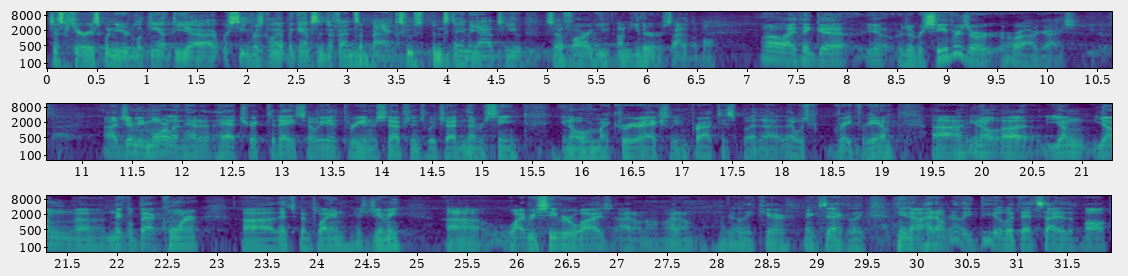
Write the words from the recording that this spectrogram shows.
Just curious, when you're looking at the uh, receivers going up against the defensive backs, who's been standing out to you so far on either side of the ball? Well, I think uh, you know the receivers or, or our guys. Either side. Uh, Jimmy Moreland had a hat trick today, so he had three interceptions, which I've never seen, you know, over my career actually in practice. But uh, that was great for him. Uh, you know, uh, young young uh, nickelback corner uh, that's been playing is Jimmy. Uh, wide receiver wise, I don't know. I don't really care exactly. You know, I don't really deal with that side of the ball.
